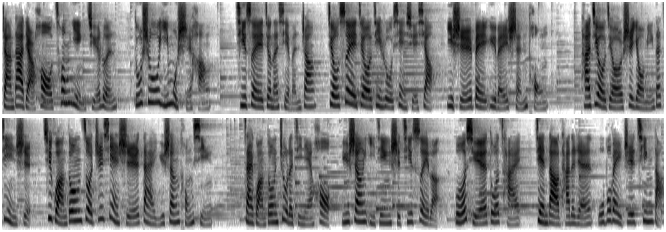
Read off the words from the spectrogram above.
长大点后聪颖绝伦，读书一目十行，七岁就能写文章，九岁就进入县学校。一时被誉为神童。他舅舅是有名的进士，去广东做知县时带余生同行。在广东住了几年后，余生已经十七岁了，博学多才，见到他的人无不为之倾倒。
